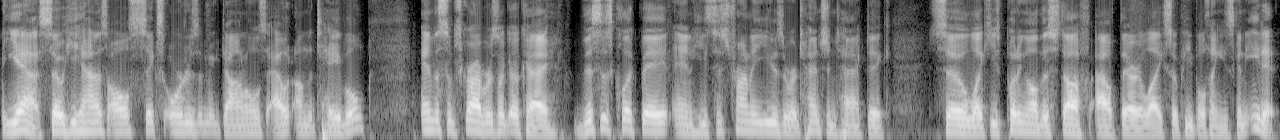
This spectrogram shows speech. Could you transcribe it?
yeah, so he has all six orders at McDonald's out on the table. And the subscriber's like, okay, this is clickbait, and he's just trying to use a retention tactic. So like he's putting all this stuff out there, like so people think he's gonna eat it.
